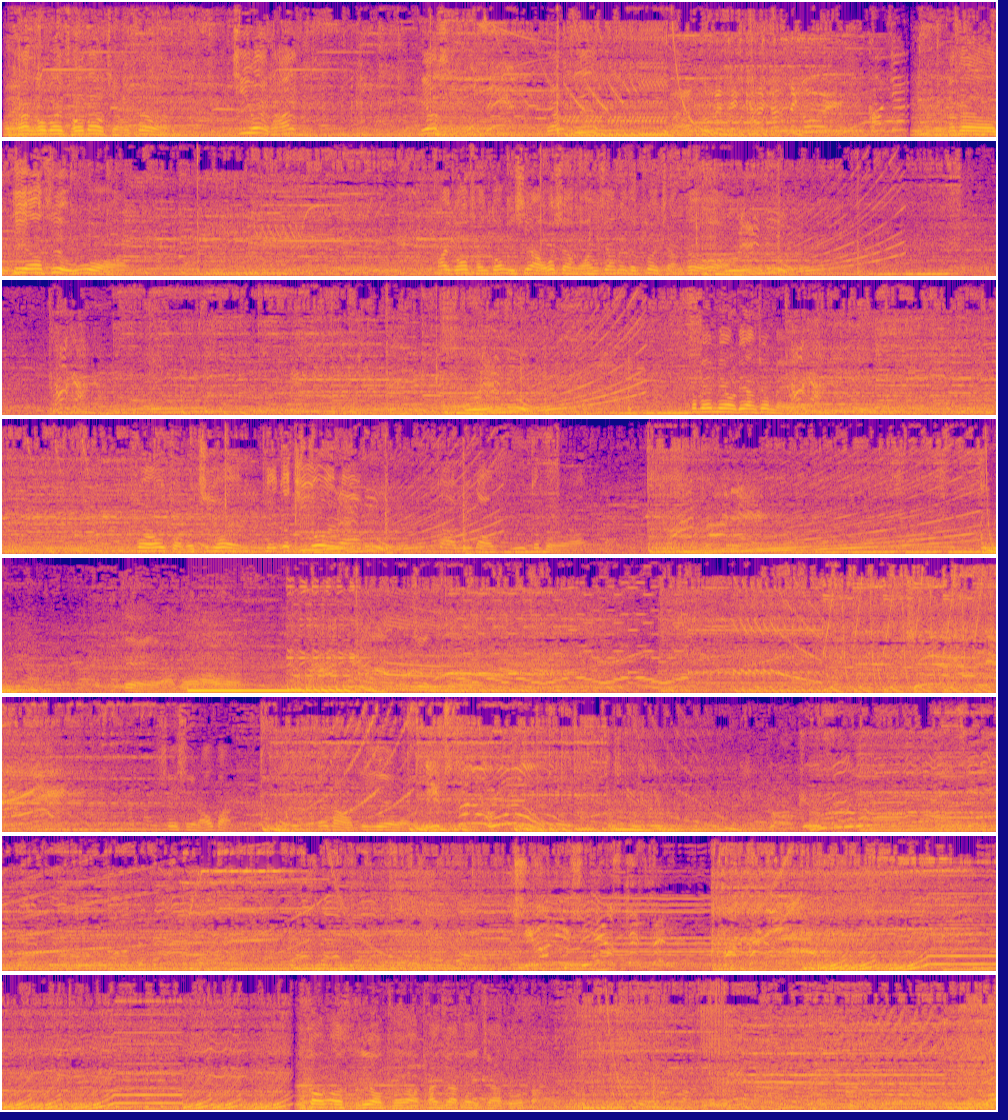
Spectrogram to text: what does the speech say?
我看会不会抽到角色机会牌，不要死，两只。那个第二次无我，拜托成功一下，我想玩一下那个最强特化。这边没有亮就没了。最后一转的机会，给个机会啦！大米老师这么啊？对啊，不好了，谢谢老板，非常好毕业了。共二十六颗啊，看一下可以加多少。我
